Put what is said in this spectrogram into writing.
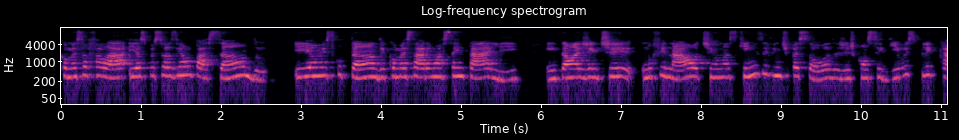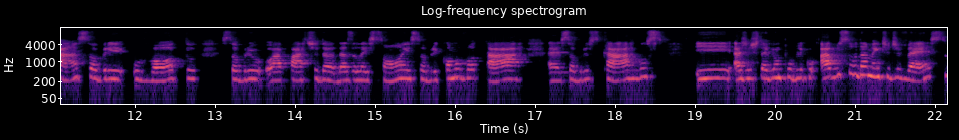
começou a falar e as pessoas iam passando, iam escutando e começaram a sentar ali. Então, a gente, no final, tinha umas 15, 20 pessoas, a gente conseguiu explicar sobre o voto, sobre a parte das eleições, sobre como votar, é, sobre os cargos. E a gente teve um público absurdamente diverso,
